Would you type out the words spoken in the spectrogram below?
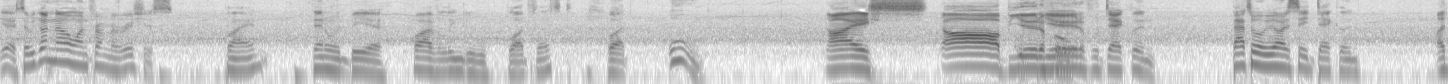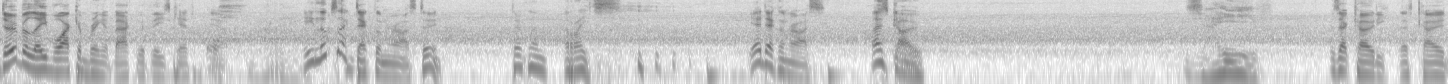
Yeah, so we got no one from Mauritius playing. Then it would be a five-lingual bloodfest. But ooh, Nice. Oh, beautiful. beautiful Declan. That's what we want to see, Declan. I do believe White can bring it back with these camps. Yeah. Oh, he looks like Declan Rice too. Declan Rice. yeah, Declan Rice. Let's go. Zave. Is that Cody? That's code.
